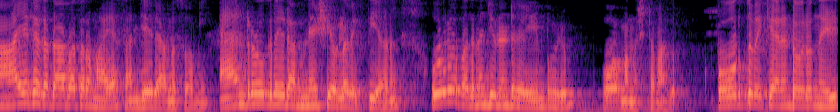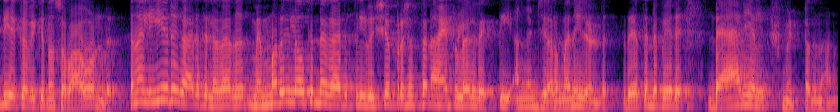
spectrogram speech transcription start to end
നായക കഥാപാത്രമായ സഞ്ജയ് രാമസ്വാമി ആൻഡ്രോഗ്രേഡ് അമ്നേഷ്യയുള്ള വ്യക്തിയാണ് ഓരോ പതിനഞ്ച് മിനിറ്റ് കഴിയുമ്പോഴും ഓർമ്മ നഷ്ടമാകും. ഓർത്ത് വെക്കാനായിട്ട് ഓരോന്ന് എഴുതിയൊക്കെ വെക്കുന്ന സ്വഭാവമുണ്ട്. എന്നാൽ ഈ ഒരു കാര്യത്തിൽ അതായത് മെമ്മറി ലോസിന്റെ കാര്യത്തിൽ വിശ്വപ്രശസ്തനായിട്ടുള്ള ഒരു വ്യക്തി അങ്ങ് ജർമ്മനിയിലുണ്ട്. ഇദ്ദേഹത്തിന്റെ പേര് ഡാനിയൽ ഷ്മിട്ട് എന്നാണ്.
